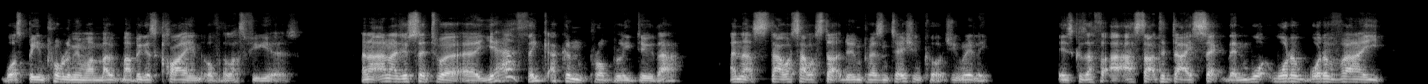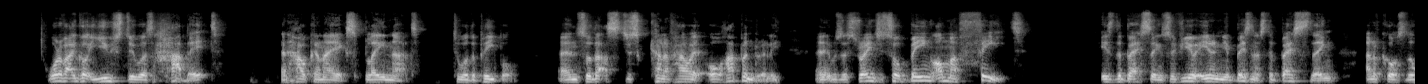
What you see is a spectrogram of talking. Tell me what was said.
what's been probably my, my biggest client over the last few years. And I, and I just said to her, uh, yeah, I think I can probably do that. And that's, that's how I started doing presentation coaching, really, is because I thought I started to dissect then what, what, have, what have I, what have I got used to as habit and how can I explain that to other people? And so that's just kind of how it all happened, really. And it was a strange. So being on my feet is the best thing. So if you're in your business, the best thing, and of course the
